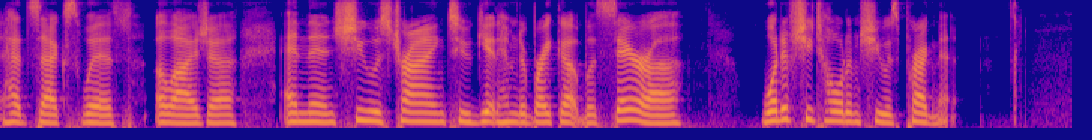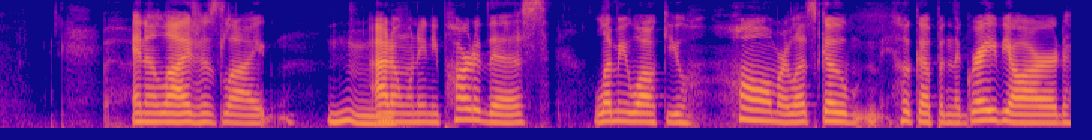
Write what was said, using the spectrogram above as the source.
had sex with Elijah and then she was trying to get him to break up with Sarah, what if she told him she was pregnant? And Elijah's like, Mm. I don't want any part of this. Let me walk you home, or let's go hook up in the graveyard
